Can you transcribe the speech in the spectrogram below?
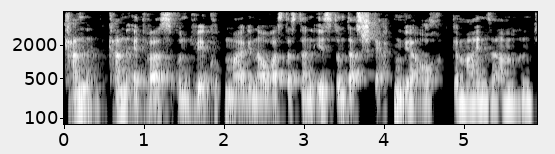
kann, kann etwas und wir gucken mal genau, was das dann ist und das stärken wir auch gemeinsam und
